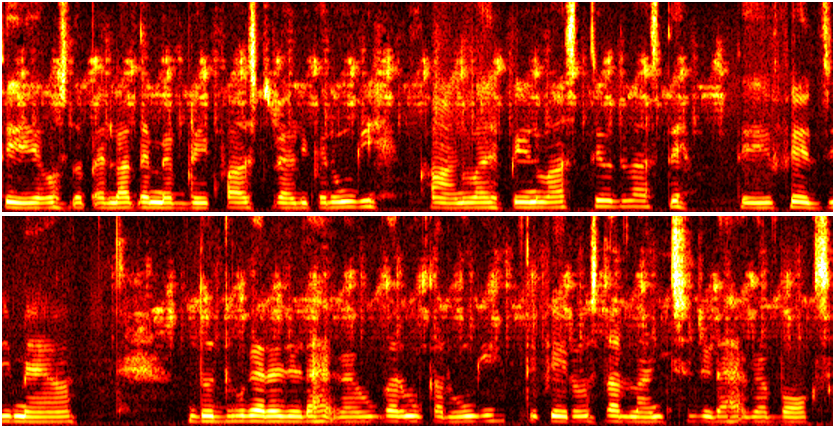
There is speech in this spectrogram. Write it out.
ਤੇ ਉਸ ਤੋਂ ਪਹਿਲਾਂ ਤੇ ਮੈਂ ਬ੍ਰੇਕਫਾਸਟ ਰੈਡੀ ਕਰੂੰਗੀ ਖਾਣ ਵਾਸਤੇ ਪੀਣ ਵਾਸਤੇ, ਉਹਦੇ ਵਾਸਤੇ ਤੇ ਫਿਰ ਜੀ ਮੈਂ ਦੁੱਧ ਵਗੈਰਾ ਜਿਹੜਾ ਹੈਗਾ ਉਹ ਗਰਮ ਕਰੂੰਗੀ ਤੇ ਫਿਰ ਉਸ ਦਾ ਲੰਚ ਜਿਹੜਾ ਹੈਗਾ ਬਾਕਸ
